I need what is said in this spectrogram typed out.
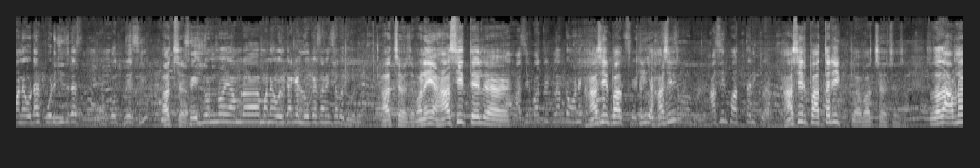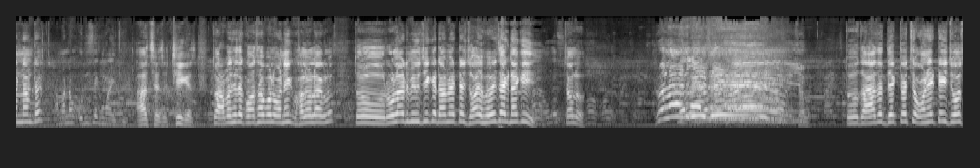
মানে ওটার পরিচিতিটা বেশি। আচ্ছা। সেই জন্যই আমরা মানে ওইটাকে লোকেশন হিসাবে ধরি। আচ্ছা আচ্ছা। মানে হাসির তেল হাসির পাত্রী ক্লাবটা অনেক হাসির পাত কি হাসির? হাসির পাত্তারি ক্লাব হাসির পাতারি ক্লাব আচ্ছা আচ্ছা আচ্ছা। তো দাদা আপনার নামটা? আমার নাম অভিষেক মাইতি। আচ্ছা আচ্ছা ঠিক আছে। তো আপনার সাথে কথা বলে অনেক ভালো লাগল। তো রোলার মিউজিকের নামে একটা জয় হয়ে যাক নাকি? চলো। চলো। তো দাদাদের দেখতে হচ্ছে অনেকটাই জোশ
